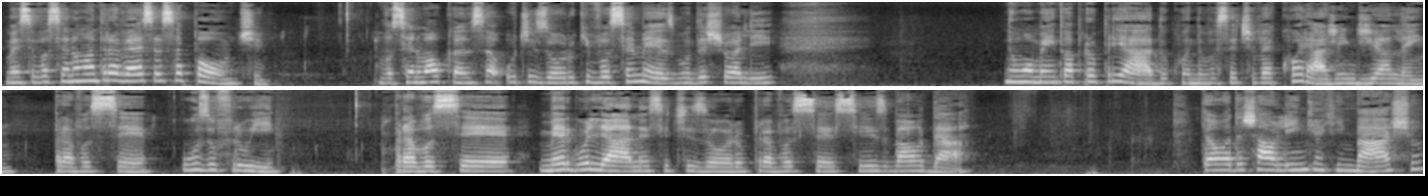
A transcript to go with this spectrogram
Mas se você não atravessa essa ponte, você não alcança o tesouro que você mesmo deixou ali no momento apropriado, quando você tiver coragem de ir além, para você usufruir para você mergulhar nesse tesouro, para você se esbaldar. Então, eu vou deixar o link aqui embaixo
